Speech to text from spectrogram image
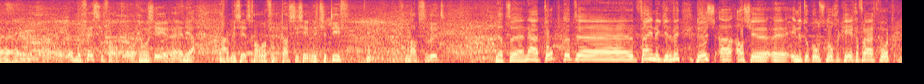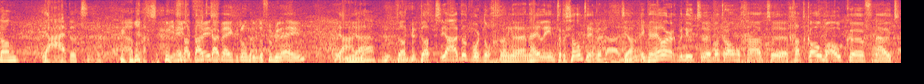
eh, om een festival te organiseren. En Ja. daarom is dit gewoon een fantastisch initiatief. Absoluut. Dat, nou, top. Dat, fijn dat je er bent. Dus als je in de toekomst nog een keer gevraagd wordt, dan... Ja, dat... ja, want die hele feestweek rondom de Formule 1. Ja, Ja. Dat, dat, dat, ja, dat wordt nog een, een hele interessante inderdaad. Ja. Ik ben heel erg benieuwd eh, wat er allemaal gaat, eh, gaat komen. Ook eh, vanuit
